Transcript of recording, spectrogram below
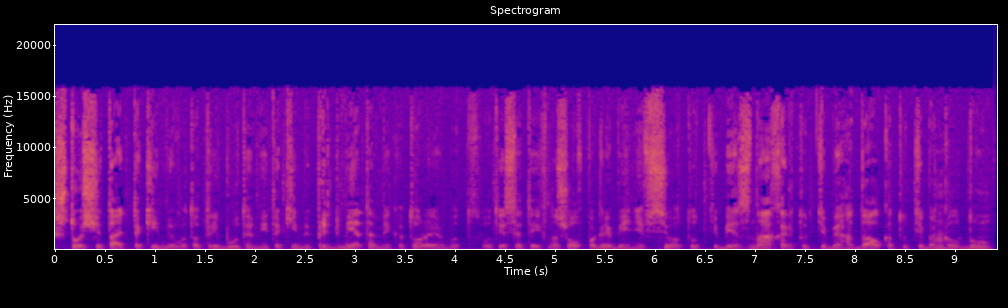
Что считать такими вот атрибутами, такими предметами, которые вот, вот если ты их нашел в погребении, все, тут тебе знахарь, тут тебе гадалка, тут тебе колдун,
